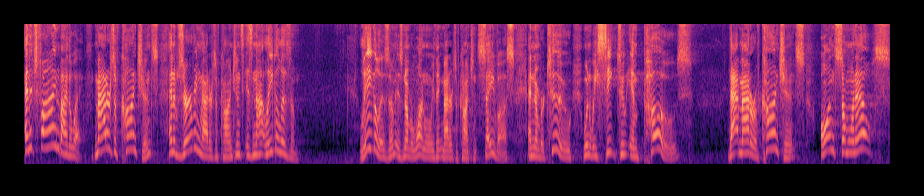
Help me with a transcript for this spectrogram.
and it's fine, by the way, matters of conscience and observing matters of conscience is not legalism. Legalism is number one, when we think matters of conscience save us, and number two, when we seek to impose that matter of conscience on someone else.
